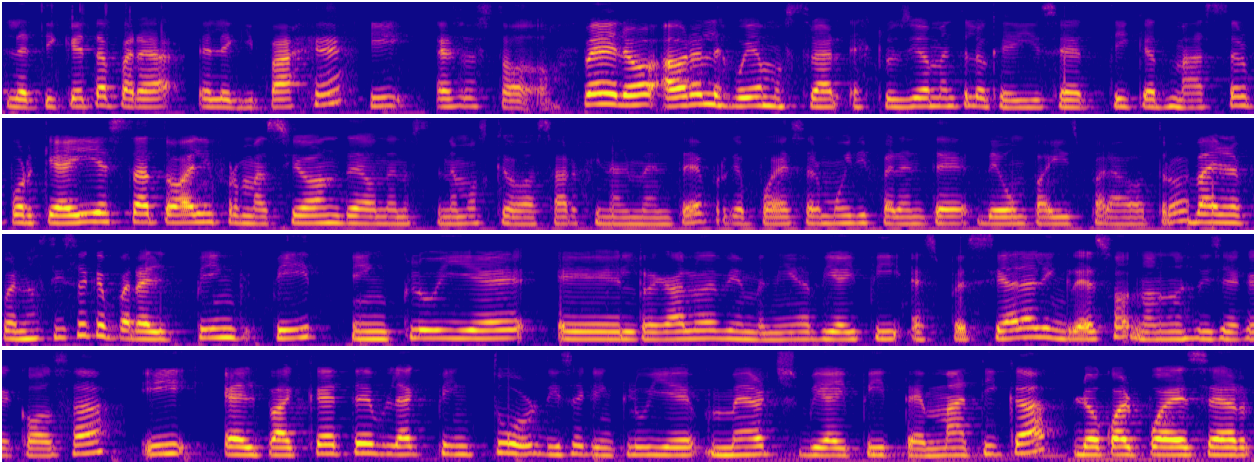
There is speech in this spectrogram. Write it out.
la etiqueta para el equipaje y eso es todo. Pero ahora les voy a mostrar exclusivamente lo que dice Ticketmaster porque ahí está toda la información de donde nos tenemos que basar finalmente, porque puede ser muy diferente de un país para otro. Vale, pues nos dice que para el Pink Pit incluye el regalo de bienvenida VIP especial al ingreso, no nos dice qué cosa, y el paquete Blackpink Tour dice que incluye merch VIP temática, lo cual puede ser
